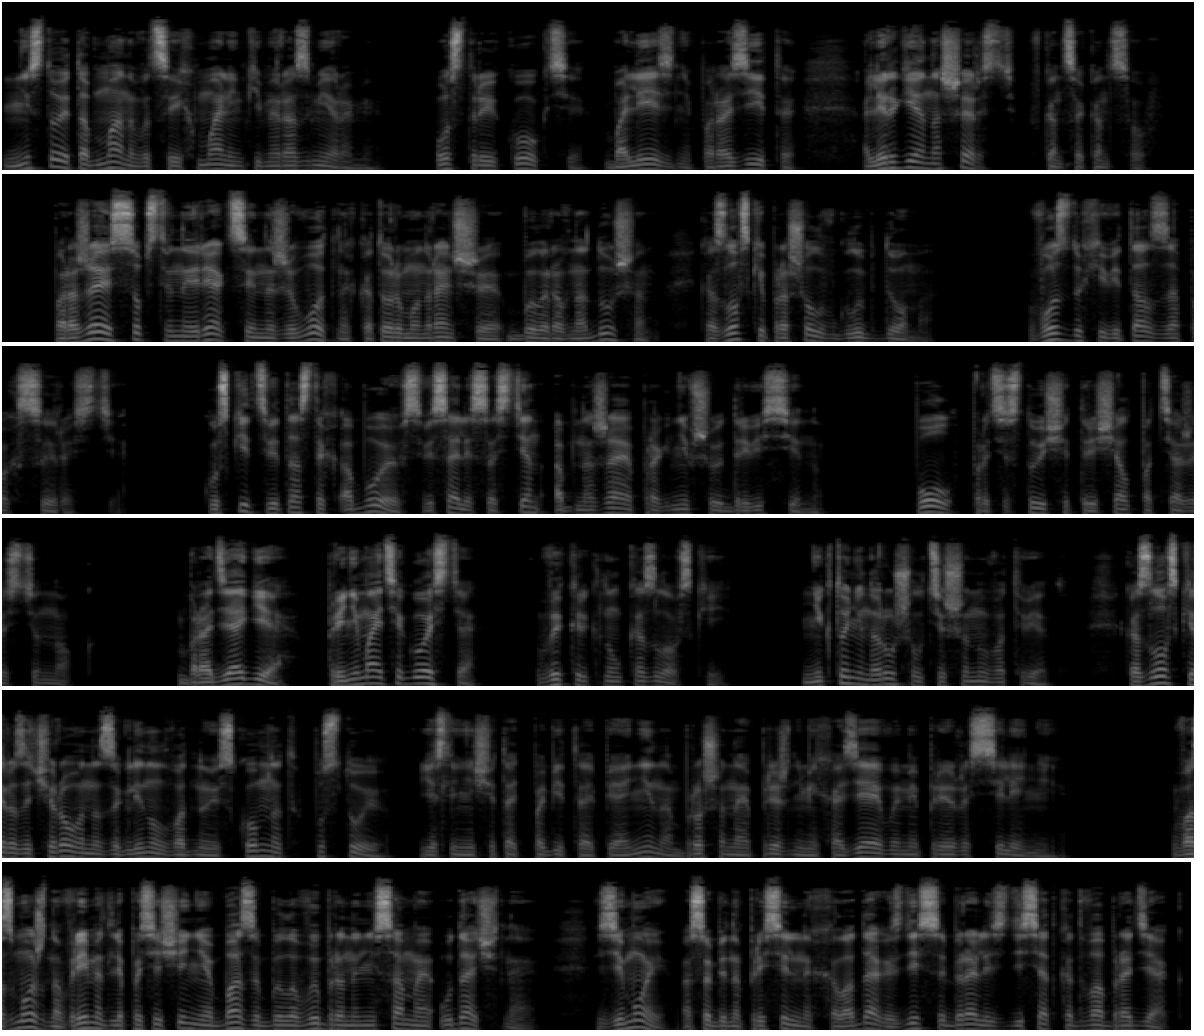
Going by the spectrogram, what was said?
Не стоит обманываться их маленькими размерами. Острые когти, болезни, паразиты, аллергия на шерсть, в конце концов. Поражаясь собственной реакцией на животных, которым он раньше был равнодушен, Козловский прошел вглубь дома. В воздухе витал запах сырости. Куски цветастых обоев свисали со стен, обнажая прогнившую древесину. Пол протестующе трещал под тяжестью ног. «Бродяги, принимайте гостя!» — выкрикнул Козловский. Никто не нарушил тишину в ответ. Козловский разочарованно заглянул в одну из комнат, пустую, если не считать побитое пианино, брошенное прежними хозяевами при расселении. Возможно, время для посещения базы было выбрано не самое удачное. Зимой, особенно при сильных холодах, здесь собирались десятка-два бродяг.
